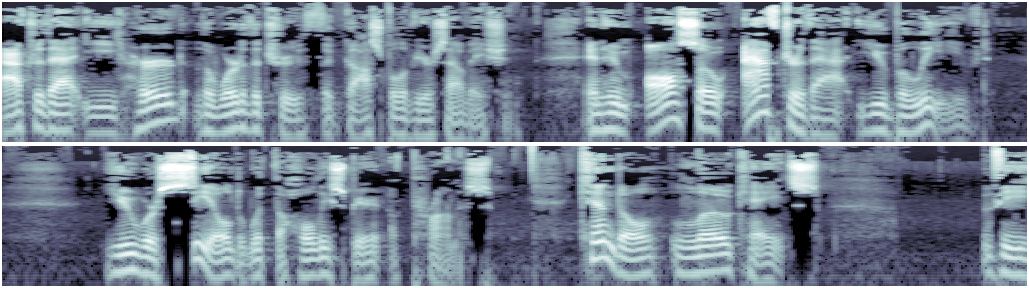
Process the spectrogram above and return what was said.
After that ye heard the word of the truth, the gospel of your salvation, in whom also after that you believed. You were sealed with the Holy Spirit of promise. Kendall locates the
